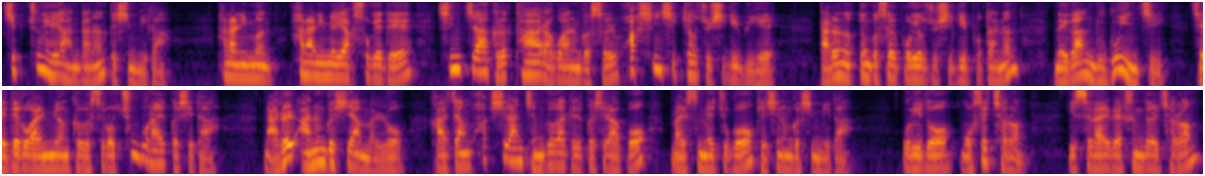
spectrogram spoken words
집중해야 한다는 뜻입니다. 하나님은 하나님의 약속에 대해 진짜 그렇다라고 하는 것을 확신시켜 주시기 위해 다른 어떤 것을 보여주시기보다는 내가 누구인지 제대로 알면 그것으로 충분할 것이다. 나를 아는 것이야말로 가장 확실한 증거가 될 것이라고 말씀해 주고 계시는 것입니다. 우리도 모세처럼 이스라엘 백성들처럼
